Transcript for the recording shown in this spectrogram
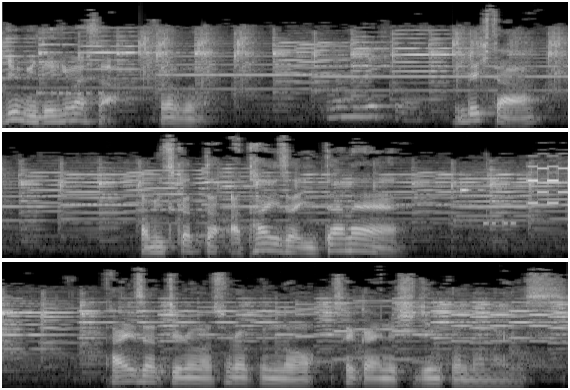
準備できました、そらくん。何できたよ。できた？あ、見つかった。あ、タイザいたね。タイザっていうのがソラくんの世界の主人公の名前です。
